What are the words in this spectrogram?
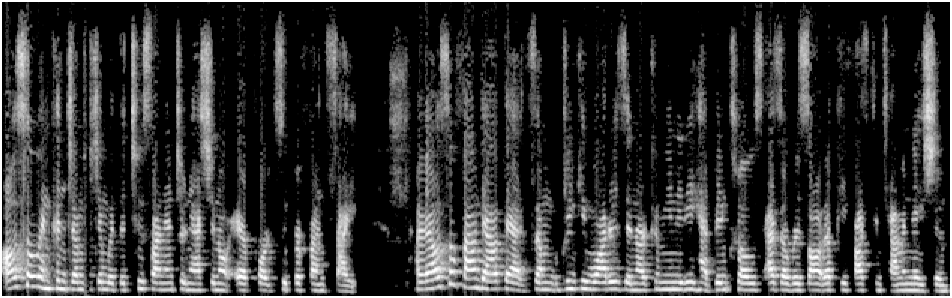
also in conjunction with the Tucson International Airport Superfund site. I also found out that some drinking waters in our community had been closed as a result of PFAS contamination.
